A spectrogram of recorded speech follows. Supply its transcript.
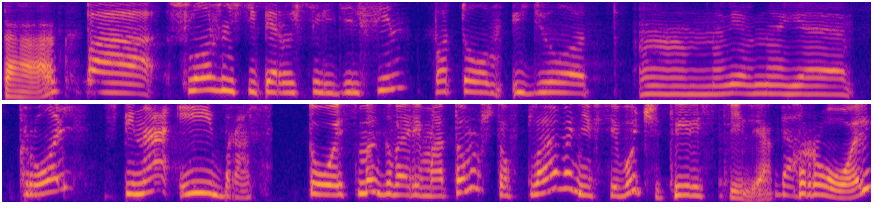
Так. По сложности первый стиль — дельфин. Потом идет, э, наверное, кроль, спина и брас. То есть мы говорим о том, что в плавании всего четыре стиля. Да. Кроль,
